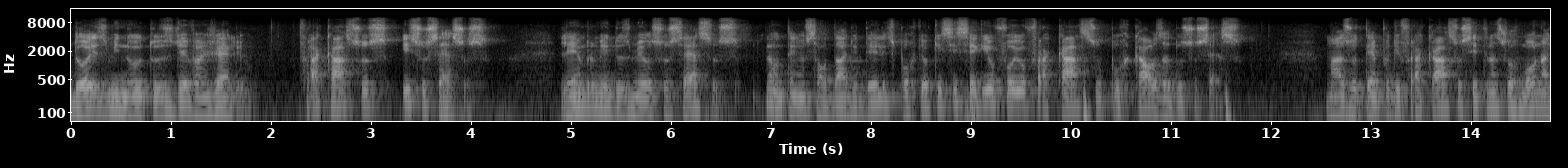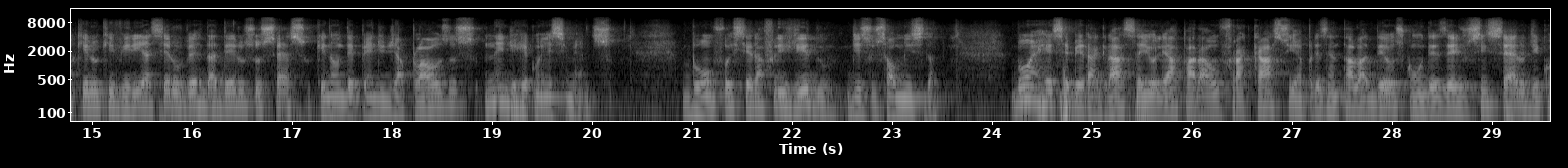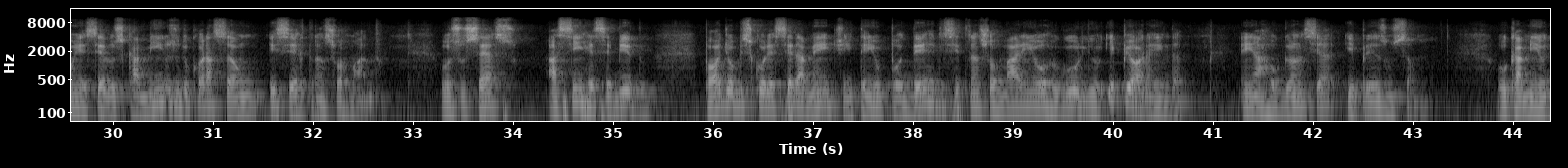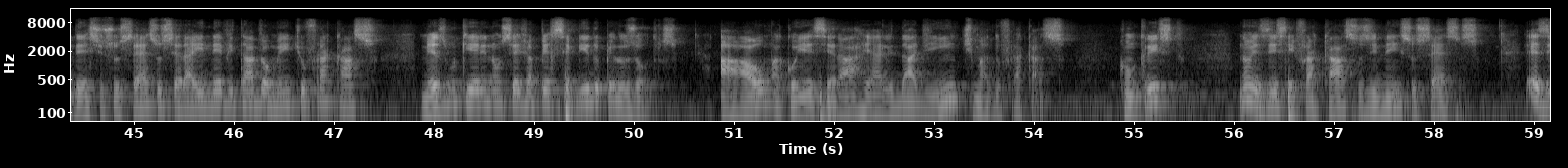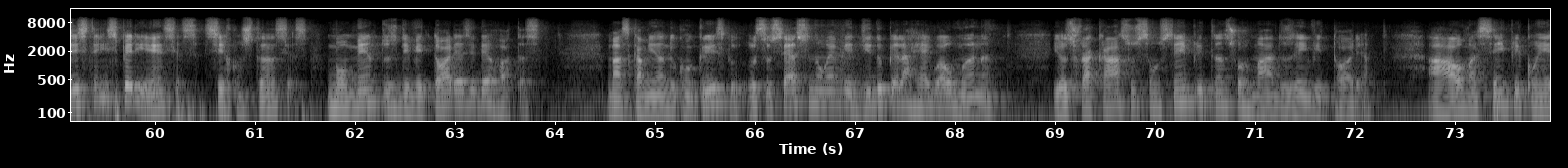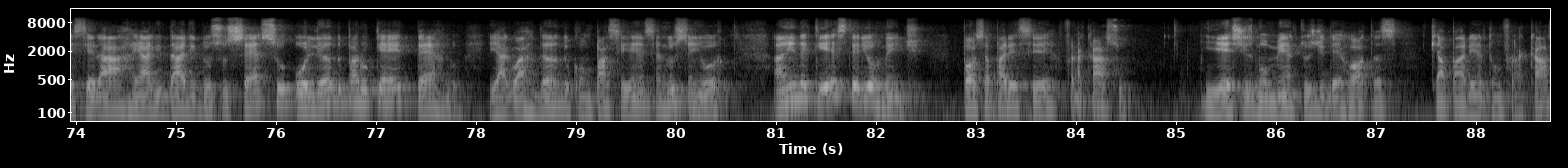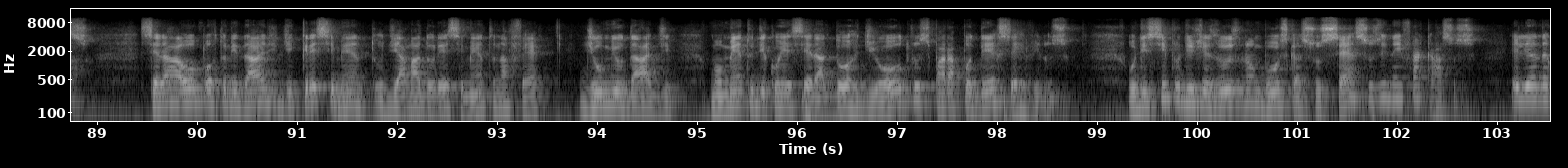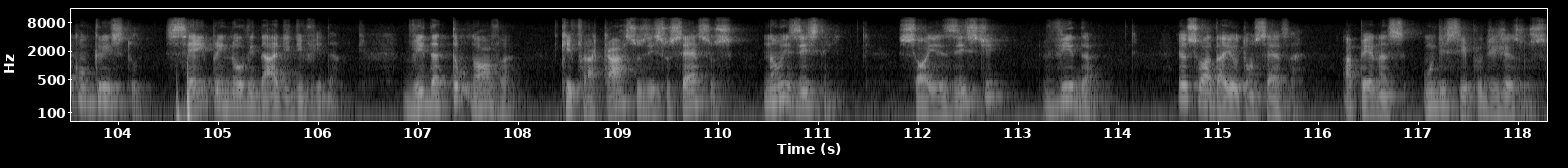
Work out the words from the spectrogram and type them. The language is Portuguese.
Dois minutos de Evangelho: fracassos e sucessos. Lembro-me dos meus sucessos, não tenho saudade deles, porque o que se seguiu foi o fracasso por causa do sucesso. Mas o tempo de fracasso se transformou naquilo que viria a ser o verdadeiro sucesso, que não depende de aplausos nem de reconhecimentos. Bom foi ser afligido, disse o salmista Bom é receber a graça e olhar para o fracasso e apresentá-lo a Deus com o desejo sincero de conhecer os caminhos do coração e ser transformado. O sucesso, assim recebido, pode obscurecer a mente e tem o poder de se transformar em orgulho e, pior ainda, em arrogância e presunção. O caminho deste sucesso será inevitavelmente o fracasso, mesmo que ele não seja percebido pelos outros a alma conhecerá a realidade íntima do fracasso. Com Cristo, não existem fracassos e nem sucessos. Existem experiências, circunstâncias, momentos de vitórias e derrotas. Mas caminhando com Cristo, o sucesso não é medido pela régua humana e os fracassos são sempre transformados em vitória. A alma sempre conhecerá a realidade do sucesso olhando para o que é eterno e aguardando com paciência no Senhor ainda que exteriormente possa parecer fracasso. E estes momentos de derrotas que aparentam fracasso será a oportunidade de crescimento, de amadurecimento na fé, de humildade, momento de conhecer a dor de outros para poder servi-los. O discípulo de Jesus não busca sucessos e nem fracassos. Ele anda com Cristo, sempre em novidade de vida. Vida tão nova que fracassos e sucessos não existem. Só existe vida. Eu sou Adailton César, apenas um discípulo de Jesus.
